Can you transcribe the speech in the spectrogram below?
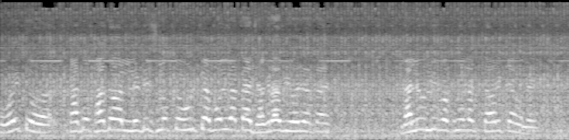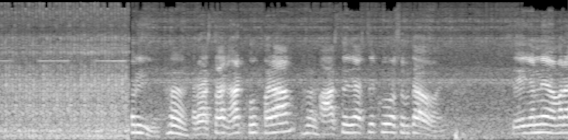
वही तो खादो खादो और लेडीज लोग तो उड़ के बोल जाता है झगड़ा भी हो जाता है गाली उली बकने लगता है और क्या बोले হ্যাঁ রাস্তাঘাট খুব খারাপ আসতে আসতে খুব অসুবিধা হয় সেই জন্যে আমরা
